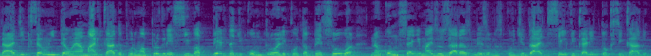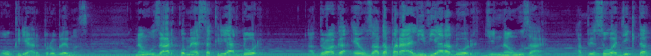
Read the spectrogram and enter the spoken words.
da adicção então é marcado por uma progressiva perda de controle enquanto a pessoa não consegue mais usar as mesmas quantidades sem ficar intoxicado ou criar problemas. Não usar começa a criar dor. A droga é usada para aliviar a dor de não usar. A pessoa adicta,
